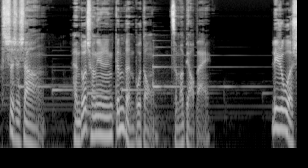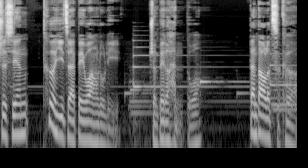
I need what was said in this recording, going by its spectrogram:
事实上，很多成年人根本不懂怎么表白。例如，我事先特意在备忘录里准备了很多，但到了此刻，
